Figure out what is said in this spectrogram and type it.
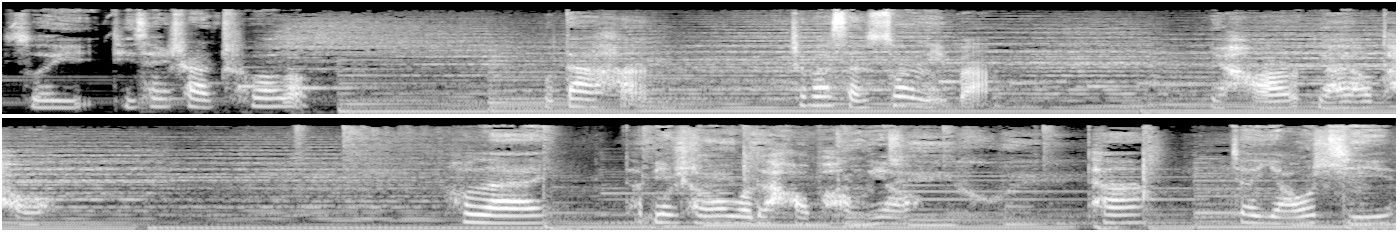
所以提前下车了。我大喊：“这把伞送你吧。”女孩摇摇头。后来，他变成了我的好朋友，他叫姚吉，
